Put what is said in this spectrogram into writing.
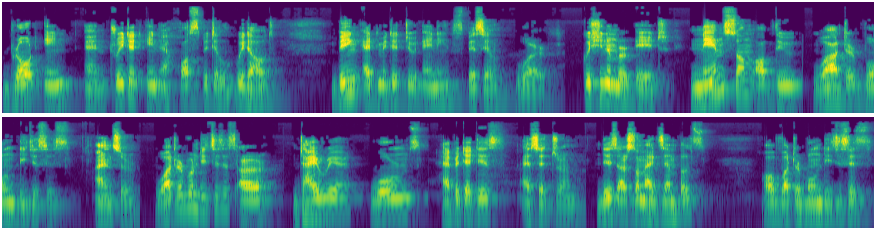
brought in and treated in a hospital without being admitted to any special ward. Question number 8. Name some of the waterborne diseases. Answer Waterborne diseases are diarrhea, worms, hepatitis, etc. These are some examples of waterborne diseases.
